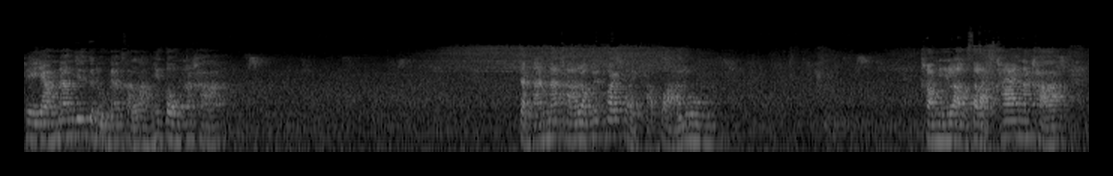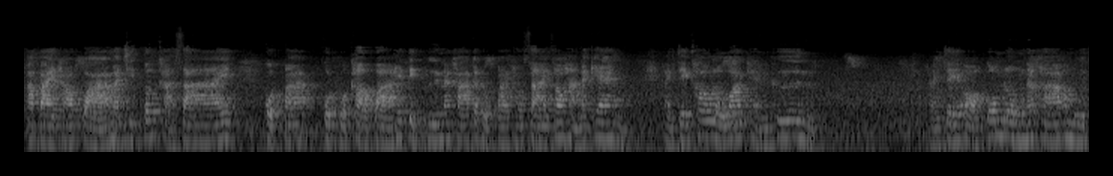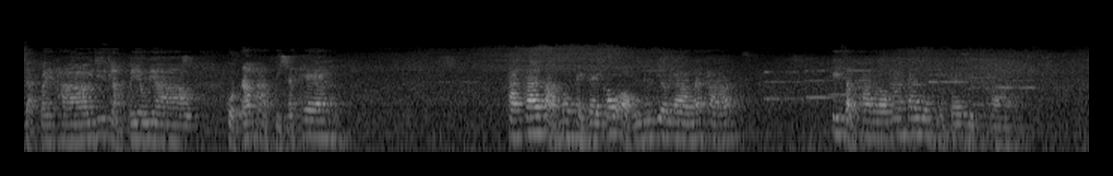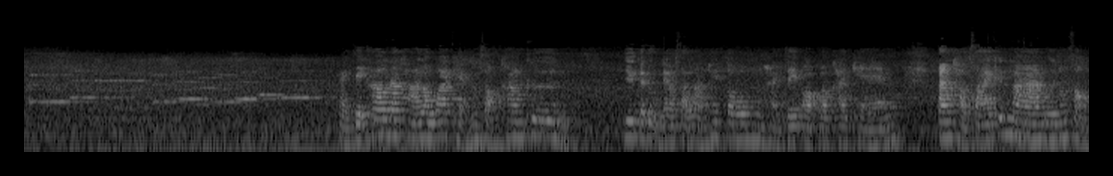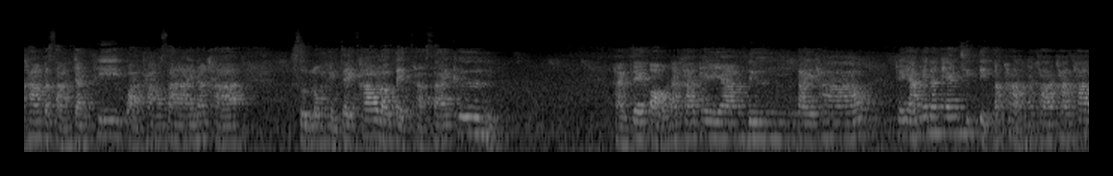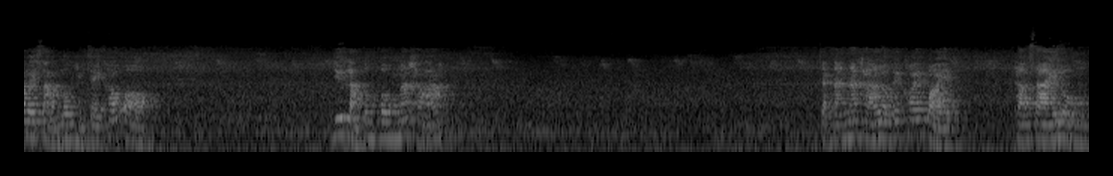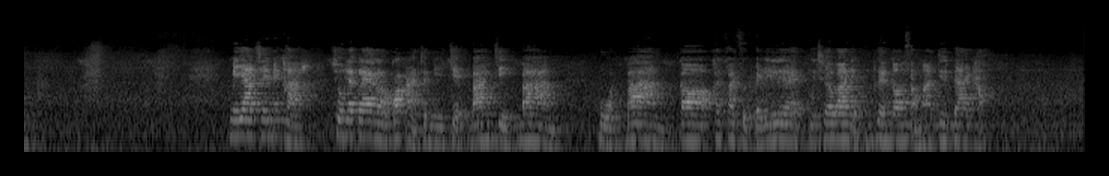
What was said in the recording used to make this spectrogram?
พยายามนั่งยืดกระดูกแนวสันหลังให้ตรงนะคะ จากนั้นนะคะเราค่อยๆปล่อยขาขวาลง คราวนี้เราสลับข้างนะคะเอาปลายเท้าขวามาชิดต้นขาซ้าย กดปะกดหัวเข่าขวาให้ติดพื้นนะคะ กระดกปลายเท้าซ้ายเข้าหาหน้าแข้ง หายใจเข้าเราวาดแขนขึ้น หายใจออกก้มลงนะคะ เอามือจับปลายเท้า ยืดหลังไปยาวๆ กดหน้าผากติดหน้าแข้งค้างท่าสามลมหายใจเข้าออกลึกๆยาวๆนะคะ ที่สำคัญเราห้ามกั้นลมหายใจเด็ดขาดหายใจเข้านะคะ เราวาดแขนทั้งสองข้างขึ้น ยืดกระดูกแนวสันหลังให้ตรง หายใจออกเราคลายแขน ตั้งเข่าซ้ายขึ้นมา มือทั้งสองข้างประสานกันที่ฝ่าเท้าซ้ายนะคะ สูดลมหายใจเข้าเราเตะขาซ้ายขึ้น หายใจออกนะคะ พยายามดึงปลายเท้าพพยายามให้หน้าแข้งชิดติดหน้าผากนะคะ ค้างท่าไว้สามลมหายใจเข้าออก ยืดหลังตรงๆนะคะจากนั้นนะคะเราค่อยๆปล่อย เท้าซ้ายลง ไม่ยากใช่ไหมคะ ช่วงแรก ๆ เราก็อาจจะมีเจ็บบ้างจีบบ้างปวดบ้าง ก็ค่อยๆฝึกไปเรื่อยๆครูเชื่อว่าเดี๋ยวเพื่อนๆก็สามารถยืดได้ค่ะ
